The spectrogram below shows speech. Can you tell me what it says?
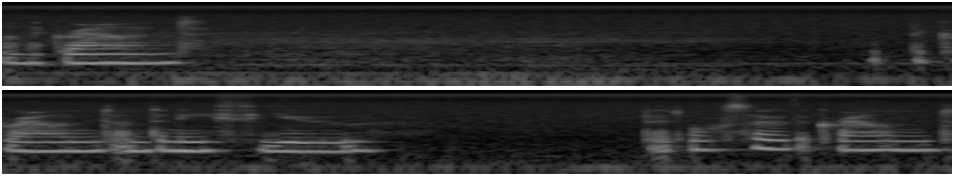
on the ground, the ground underneath you, but also the ground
